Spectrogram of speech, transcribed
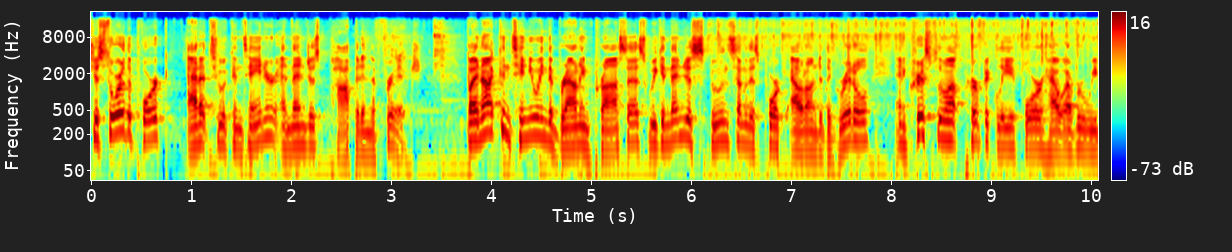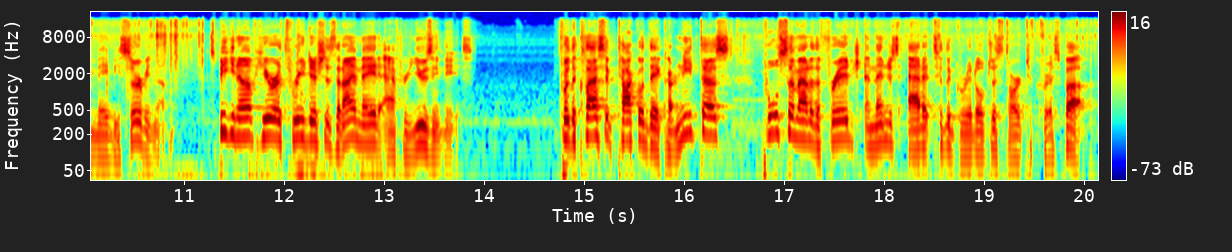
To store the pork, add it to a container and then just pop it in the fridge. By not continuing the browning process, we can then just spoon some of this pork out onto the griddle and crisp them up perfectly for however we may be serving them. Speaking of, here are three dishes that I made after using these. For the classic taco de carnitas, pull some out of the fridge and then just add it to the griddle to start to crisp up.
